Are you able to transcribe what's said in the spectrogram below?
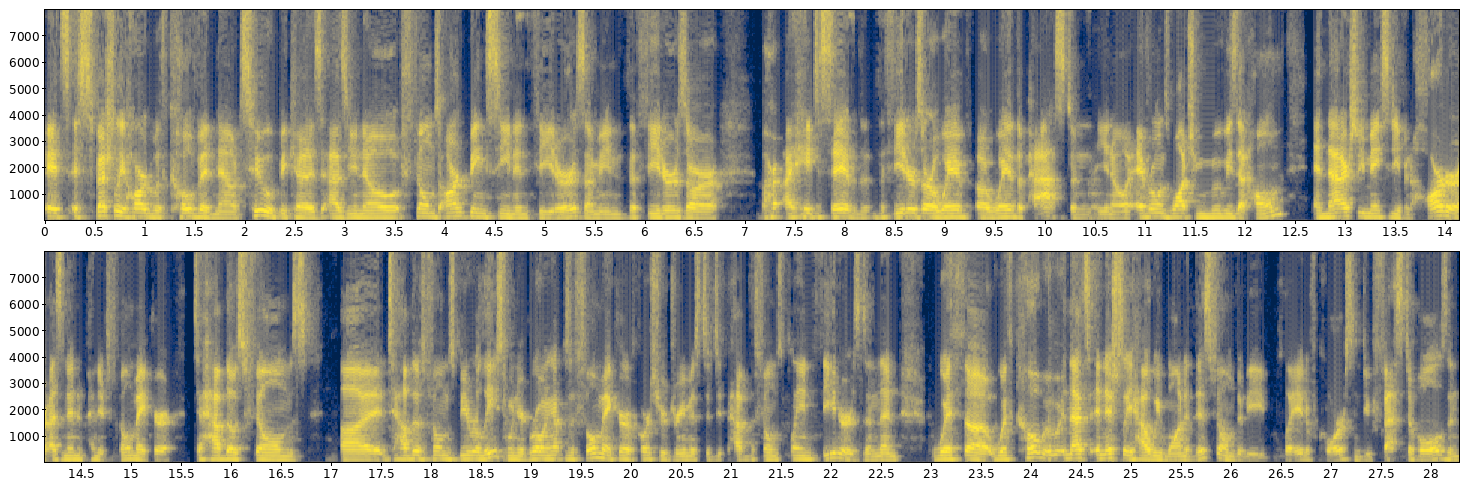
it's especially hard with COVID now too because as you know, films aren't being seen in theaters. I mean, the theaters are are, I hate to say it, the, the, theaters are a way of a way of the past, and you know everyone's watching movies at home, and that actually makes it even harder as an independent filmmaker to have those films. Uh, to have those films be released when you're growing up as a filmmaker, of course, your dream is to have the films play in theaters. And then with uh, with COVID, and that's initially how we wanted this film to be played, of course, and do festivals and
